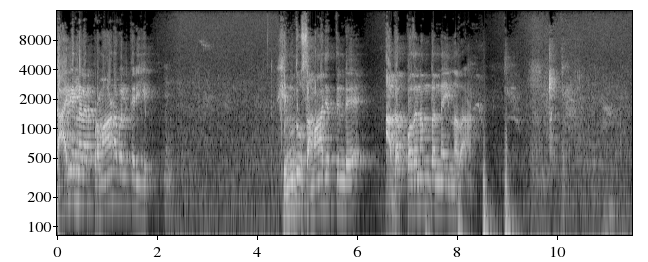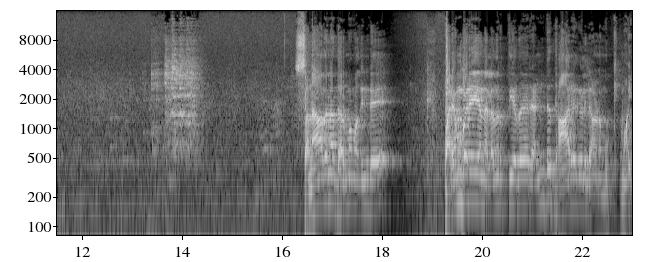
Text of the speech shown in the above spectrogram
കാര്യങ്ങളെ പ്രമാണവൽക്കരിക്കും. ഹിന്ദു സമാജത്തിന്റെ അധപ്പതനം തന്നെ ഇന്നതാണ്. സനാതനധർമ്മം അതിന്റെ പരമ്പരയെ നിലനിർത്തിയത് രണ്ട് ധാരകളിലാണ് മുഖ്യമായി.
